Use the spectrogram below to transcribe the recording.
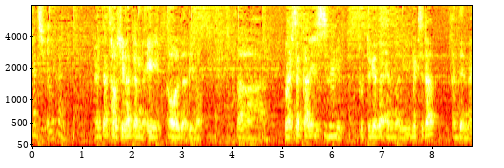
That's really good. And that's how Sri Lankan eat all the, you know, uh, rice and curries Mhm. we put together and we mix it up and then uh,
